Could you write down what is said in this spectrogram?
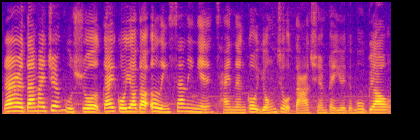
然而，丹麦政府说，该国要到二零三零年才能够永久达成北约的目标。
